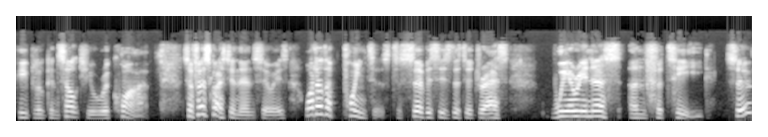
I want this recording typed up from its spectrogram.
people who consult you require. So, first question then, Sue, is what are the pointers to services that address weariness and fatigue? Sue?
